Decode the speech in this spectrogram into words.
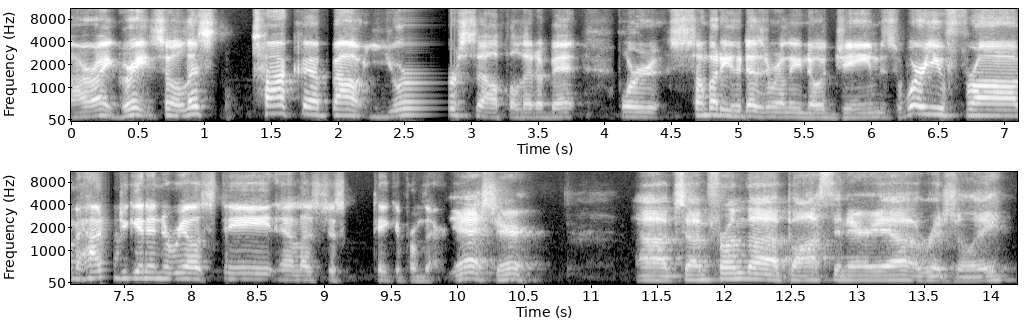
All right, great. So let's talk about yourself a little bit for somebody who doesn't really know James. Where are you from? How did you get into real estate? And let's just take it from there. Yeah, sure. Um, so I'm from the Boston area originally.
